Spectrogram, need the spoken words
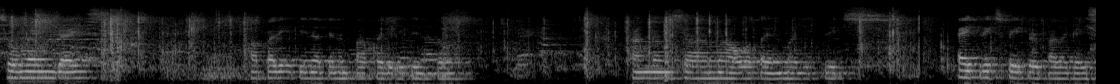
So ngayon guys, papalitin natin ang papalitin to. Hanggang sa makuha tayo magic clips. Ay, clips paper pala guys.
